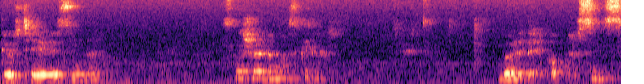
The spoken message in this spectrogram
Göz çevresinde. Aslında şöyle de maskeler. Böyle de yapabilirsiniz.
